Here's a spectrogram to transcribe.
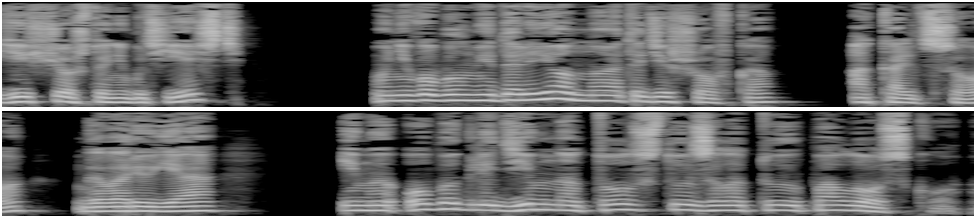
«Еще что-нибудь есть?» «У него был медальон, но это дешевка. А кольцо?» — говорю я. И мы оба глядим на толстую золотую полоску,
